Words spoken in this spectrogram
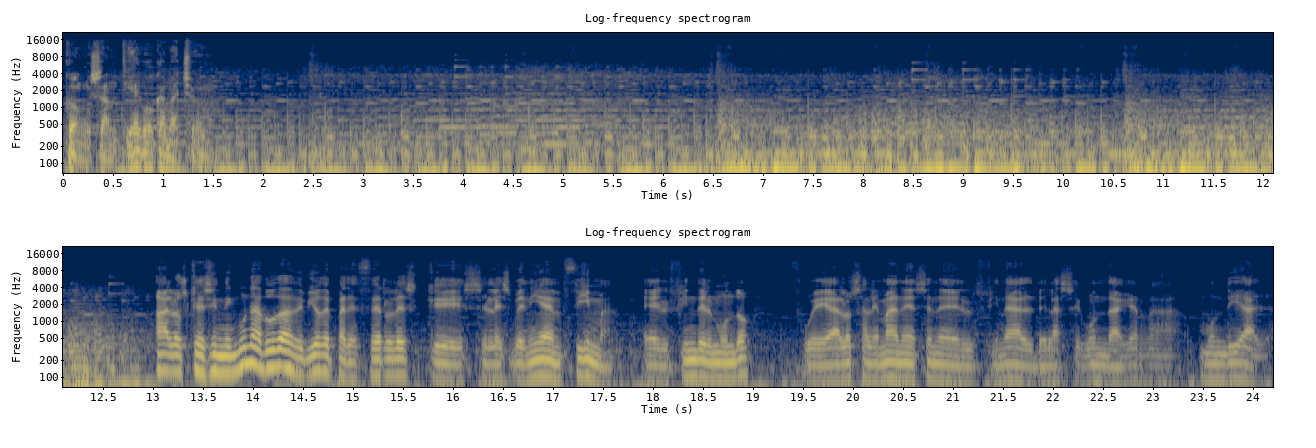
con Santiago Camacho. A los que sin ninguna duda debió de parecerles que se les venía encima el fin del mundo fue a los alemanes en el final de la Segunda Guerra Mundial.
